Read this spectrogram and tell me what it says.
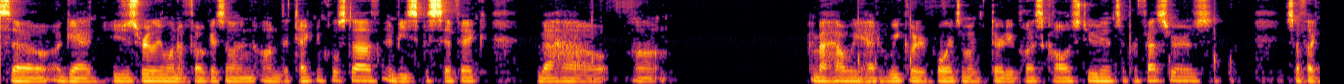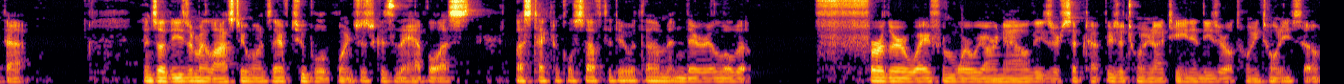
so again, you just really want to focus on on the technical stuff and be specific about how um, about how we had weekly reports among 30 plus college students and professors, stuff like that. And so these are my last two ones. They have two bullet points just because they have less less technical stuff to do with them and they're a little bit further away from where we are now. These are September these are 2019 and these are all 2020. So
